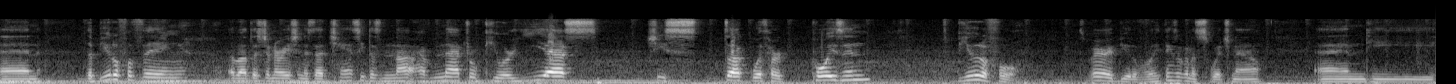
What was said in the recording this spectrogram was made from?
And the beautiful thing about this generation is that Chansey does not have natural cure. Yes she's stuck with her poison. It's beautiful very beautiful. He thinks I'm going to switch now. And he...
